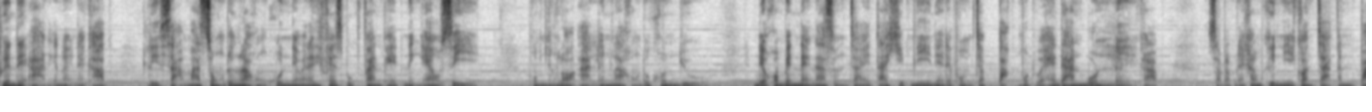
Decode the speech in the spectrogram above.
เพื่อนๆได้อ่านกันหน่อยนะครับ หรือสามารถส่งเรื่องราวของคุณเนี่ยมาได้ที่ Facebook Fanpage 1LC ผมยังรออ่านเรื่องราวของทุกคนอยู่ เดี๋ยวคอมเมนต์ไหนน่าสนใจใต้คลิปนี้เนี่ยเดี๋ยวผมจะปักหมุดไว้ให้ด้านบนเลยครับสำหรับในค่ำคืนนี้ก่อนจากกันไป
